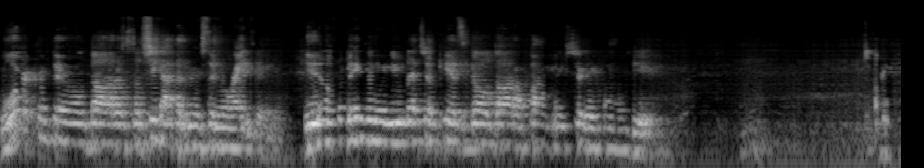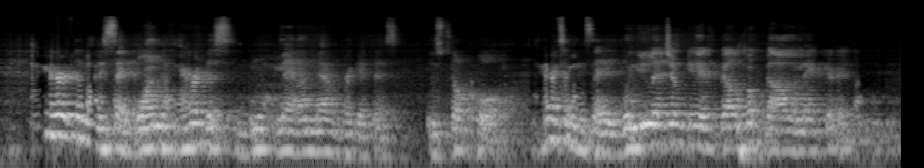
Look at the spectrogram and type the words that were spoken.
worked for own daughter, so she got the and raised him. You know, it's amazing when you let your kids go, daughter, find, make sure they find you. I heard somebody say one time, I heard this, man, I'll never forget this. It was so cool. I heard somebody say, when you let your kids go, will make sure they find you.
